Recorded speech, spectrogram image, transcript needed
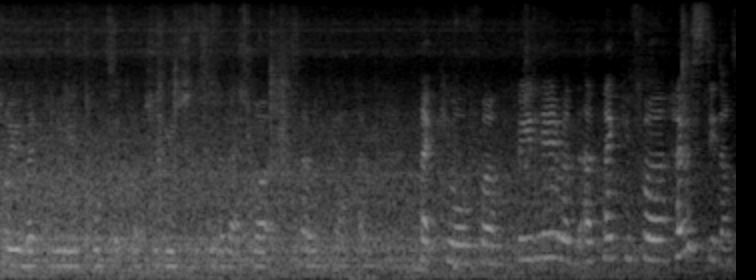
sure you'll make a really important contribution to the network. So yeah, thank you all for being here, and, and thank you for hosting us.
